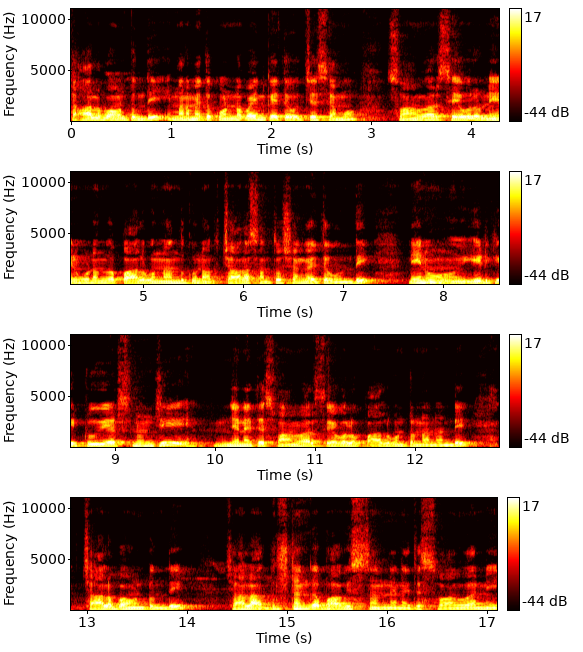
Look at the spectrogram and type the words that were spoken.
చాలా బాగుంటుంది. మనమైతే కొండపైనకి అయితే వచ్చేసాము. స్వామివారి సేవలో నేను కూడా పాల్గొన్నందుకు నాకు చాలా సంతోషంగా అయితే ఉంది. నేను వీడికి టూ ఇయర్స్ నుంచి నేనైతే స్వామివారి సేవలో పాల్గొంటున్నానండి. చాలా బాగుంటుంది. చాలా అదృష్టంగా భావిస్తాను నేనైతే స్వామివారిని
